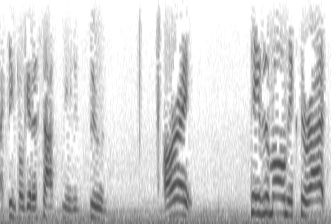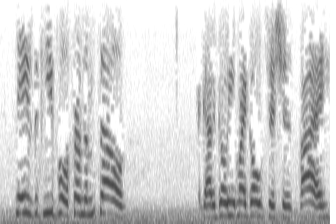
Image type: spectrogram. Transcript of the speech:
I think they'll get assassinated soon. All right. Save them all, Nick the Rat. Save the people from themselves. I gotta go eat my goldfishes. Bye.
